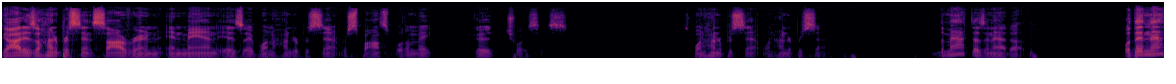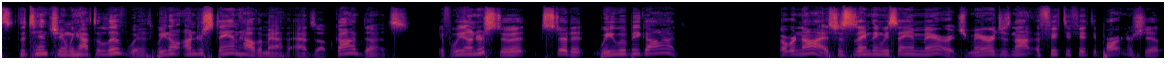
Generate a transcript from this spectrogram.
God is 100% sovereign and man is a 100% responsible to make good choices. It's 100%, 100%. The math doesn't add up. Well, then that's the tension we have to live with. We don't understand how the math adds up. God does. If we understood it, stood it, we would be God. But we're not. It's just the same thing we say in marriage. Marriage is not a 50 50 partnership,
